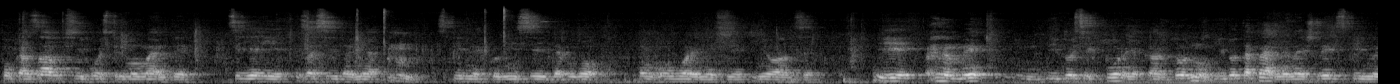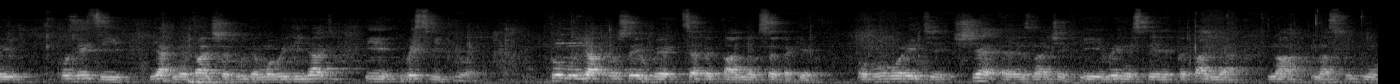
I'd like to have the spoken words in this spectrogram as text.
показав всі гострі моменти цієї засідання спільних комісій, де було обговорені ці нюанси. І ми і до сих пор, як кажуть, до, ну, і дотепер не знайшли спільної позиції, як ми далі будемо виділяти і висвітлювати. Тому я просив би це питання все-таки обговорити ще, е, значить, і винести питання на наступну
